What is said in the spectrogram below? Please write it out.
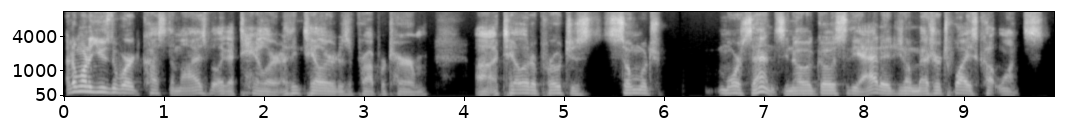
I don't want to use the word customized, but like a tailored. I think tailored is a proper term. Uh, a tailored approach is so much more sense. You know, it goes to the adage, you know, measure twice, cut once.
